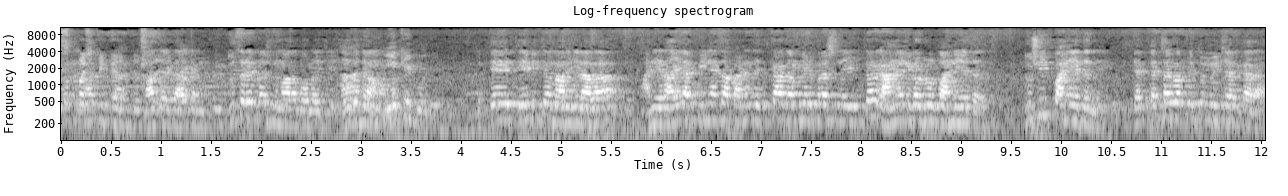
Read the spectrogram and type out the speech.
स्पष्टीकरण देतो. माझं एक ऐका. दुसरे प्रश्न मला बोलायचे. बोलू द्या मला. एक एक बोलू. तर ते ते बी तो मार्गी लावा. आणि राहिला पिण्याचा पाण्याचा इतका गंभीर प्रश्न आहे इतकं घाणेरी गढूळ पाणी येतं. दूषित पाणी येतं नाही. त्या त्याच्यावर बी तुम्ही विचार करा.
